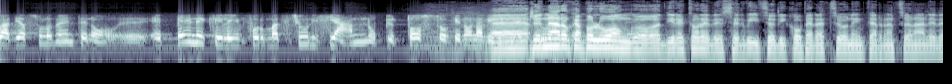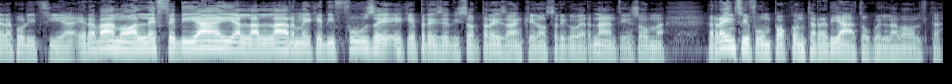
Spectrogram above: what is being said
Guardi, assolutamente no. Eh, è bene che le informazioni si hanno piuttosto che non avere. Eh, Gennaro Capoluongo, direttore del servizio di cooperazione internazionale della polizia. Eravamo all'FBI, all'allarme che diffuse e che prese di sorpresa anche i nostri governanti. Insomma, Renzi fu un po' contrariato quella volta.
